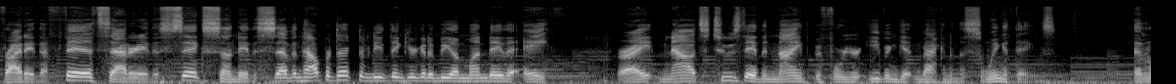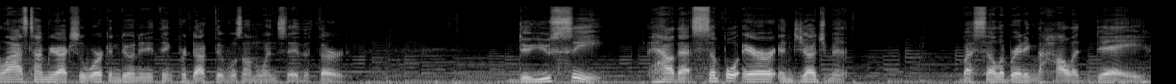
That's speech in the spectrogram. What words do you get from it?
Friday the 5th, Saturday the 6th, Sunday the 7th. How productive do you think you're going to be on Monday the 8th? Right? Now it's Tuesday the 9th before you're even getting back into the swing of things. And the last time you're actually working doing anything productive was on Wednesday the 3rd. Do you see how that simple error in judgment by celebrating the holiday,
